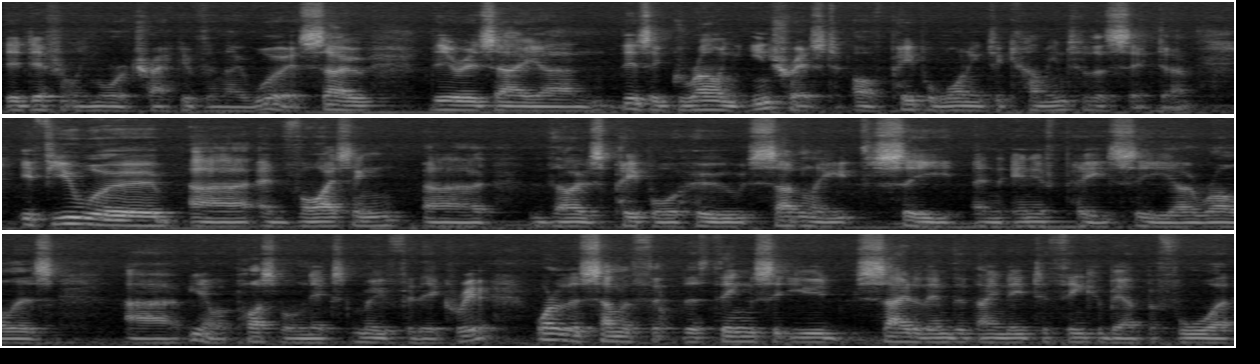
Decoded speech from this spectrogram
they're definitely more attractive than they were. So there is a um, there's a growing interest of people wanting to come into the sector. If you were uh, advising uh, those people who suddenly see an NFP CEO role as uh, you know a possible next move for their career, what are the, some of the, the things that you'd say to them that they need to think about before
